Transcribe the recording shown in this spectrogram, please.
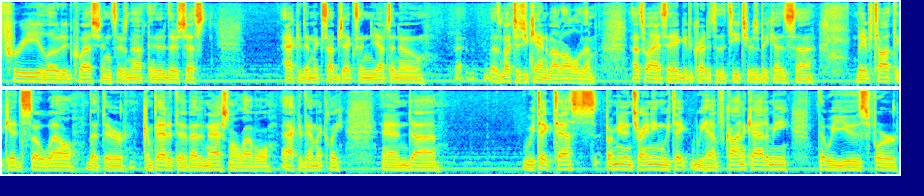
pre-loaded questions. There's not. There's just academic subjects, and you have to know as much as you can about all of them. That's why I say I give credit to the teachers because uh, they've taught the kids so well that they're competitive at a national level academically, and uh, we take tests. I mean, in training, we take we have Khan Academy that we use for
